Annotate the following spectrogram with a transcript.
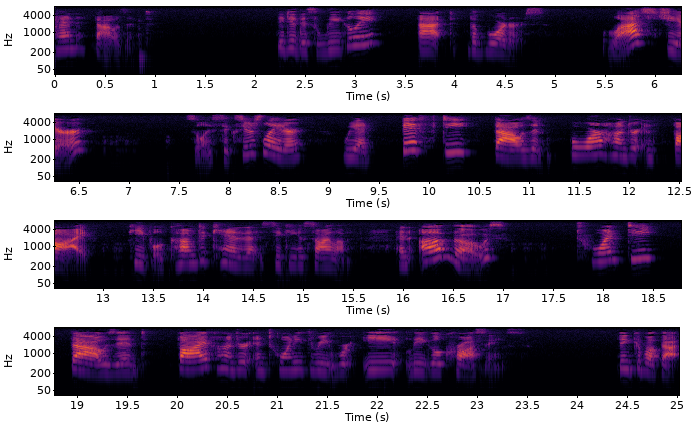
10,000. They did this legally at the borders. Last year, so only six years later, we had 50,405 people come to Canada seeking asylum. And of those, 20,523 were illegal crossings. Think about that.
